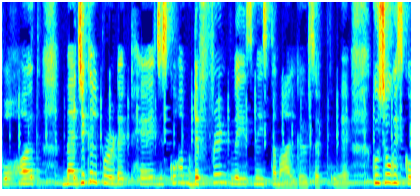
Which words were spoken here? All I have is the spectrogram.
बहुत मैजिकल प्रोडक्ट है, जिसको हम डिफरेंट वेज में इस्तेमाल कर सकते हैं। कुछ लोग इसको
